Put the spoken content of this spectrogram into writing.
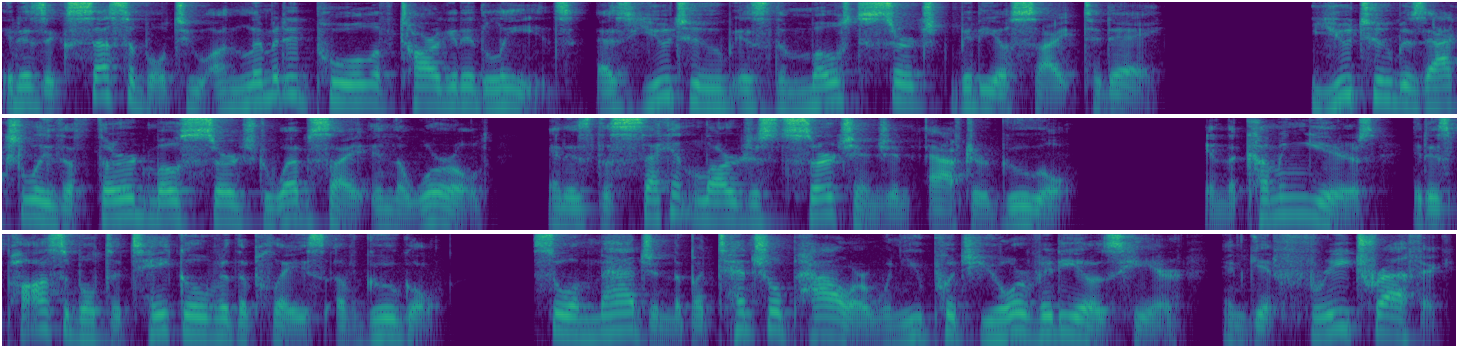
it is accessible to unlimited pool of targeted leads, as YouTube is the most searched video site today. YouTube is actually the third most searched website in the world and is the second largest search engine after Google. In the coming years, it is possible to take over the place of Google. So imagine the potential power when you put your videos here and get free traffic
